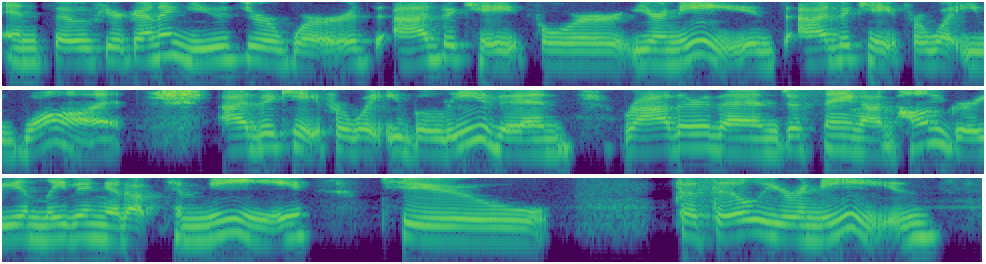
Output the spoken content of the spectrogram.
And so if you're going to use your words, advocate for your needs, advocate for what you want, advocate for what you believe in, rather than just saying, I'm hungry and leaving it up to me to fulfill your needs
